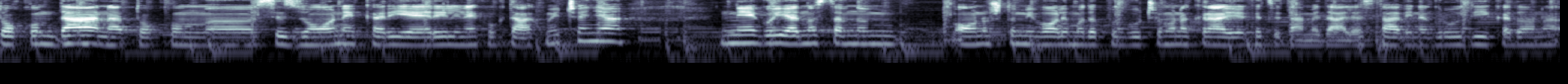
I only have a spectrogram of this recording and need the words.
tokom dana, tokom uh, sezone, karijere ili nekog takmičenja nego jednostavno ono što mi volimo da podvučemo na kraju je kad se ta medalja stavi na grudi i kad ona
